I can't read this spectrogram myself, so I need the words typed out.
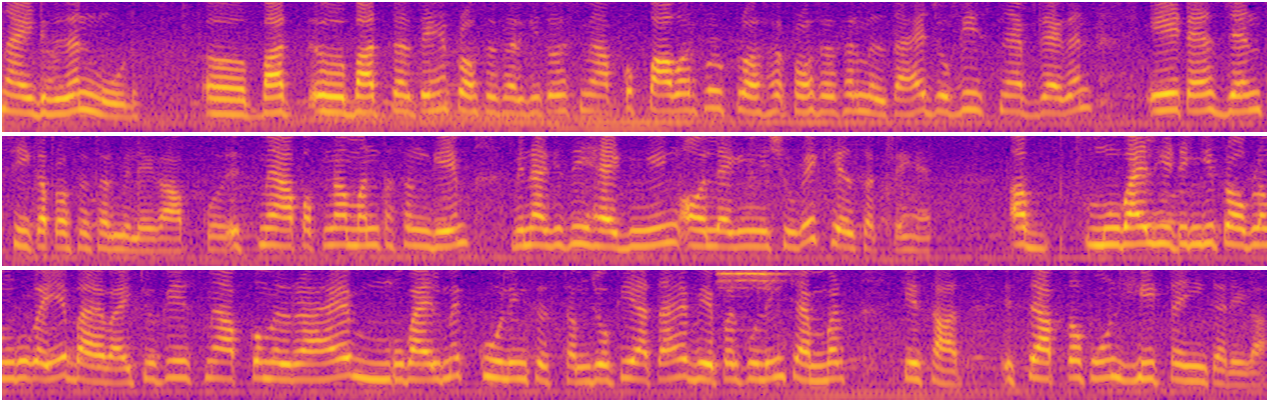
नाइट विजन मोड बात बात करते हैं प्रोसेसर की तो इसमें आपको पावरफुल प्रोसेसर मिलता है, जो कि स्नैपड्रैगन 8s जेन 3 का प्रोसेसर मिलेगा आपको। इसमें आप अपना मनपसंद गेम बिना किसी हैगिंग और लैगिंग इशू के खेल सकते हैं। अब मोबाइल हीटिंग की प्रॉब्लम को कहिए बाय बाय क्योंकि इसमें आपको मिल रहा है मोबाइल में कूलिंग सिस्टम जो कि आता है वेपर कूलिंग चैम्बर्स के साथ। इससे आपका फ़ोन हीट नहीं करेगा।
